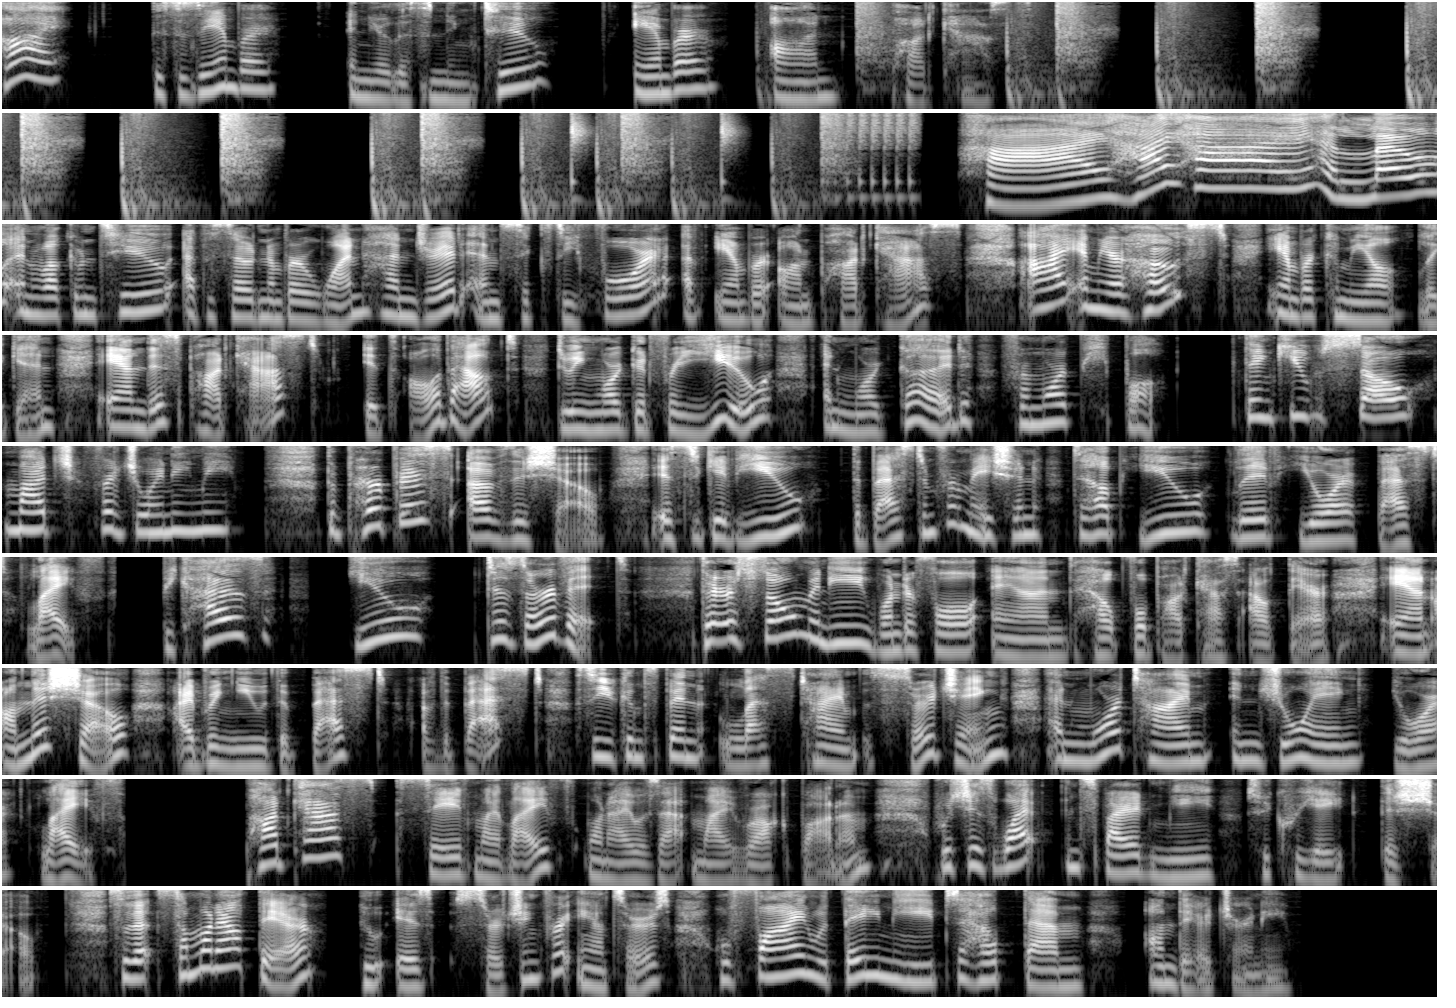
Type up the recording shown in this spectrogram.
Hi, this is Amber, and you're listening to Amber on Podcast. Hi, hi, hi. Hello, and welcome to episode number 164 of Amber on Podcasts. I am your host, Amber Camille Ligon, and this podcast, it's all about doing more good for you and more good for more people. Thank you so much for joining me. The purpose of this show is to give you the best information to help you live your best life because you deserve it. There are so many wonderful and helpful podcasts out there. And on this show, I bring you the best of the best so you can spend less time searching and more time enjoying your life. Podcasts saved my life when I was at my rock bottom, which is what inspired me to create this show. So that someone out there who is searching for answers will find what they need to help them on their journey.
